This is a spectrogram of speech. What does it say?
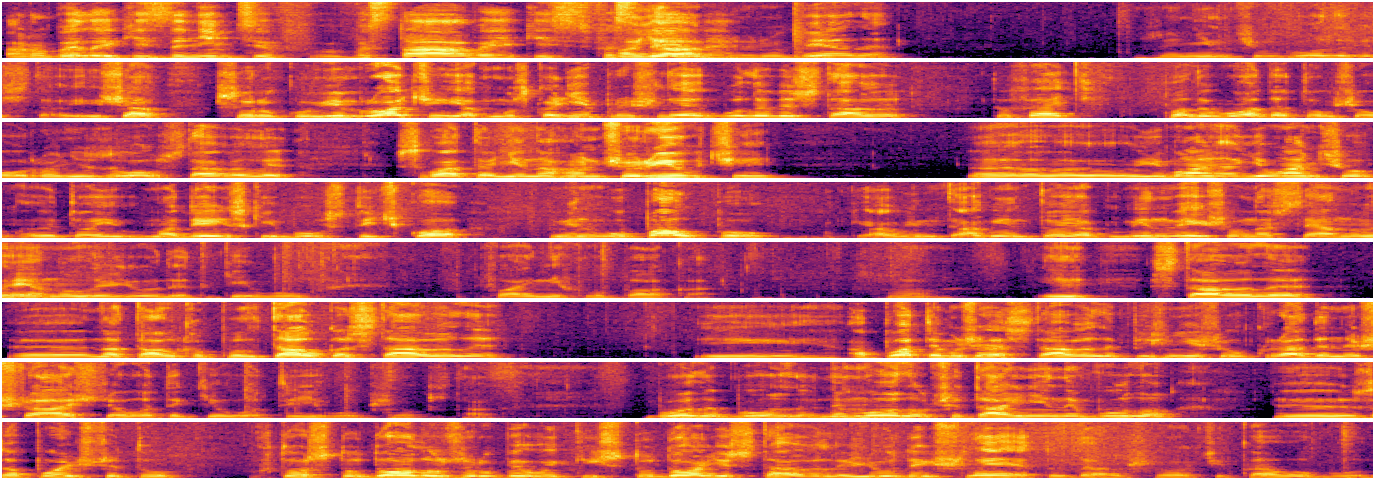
А робили якісь за німців вистави, якісь А фестини? як же робили? За німців були вистави. І ще в 40-му році, як москалі прийшли, були вистави, то федь Паливода то все організував, ставили сватані на Гончарівці. Е, Іван, Іванчук, е, той Мадинський був стичко, він упав пов. А він так, він, то як він вийшов на сцену, гинули люди, такий був файний хлопака. О. І ставили е, Наталка Полтавка ставили. І, а потім вже ставили пізніше украдене щастя, отакі от і все обставили. Були, були. Не було, в читальні не було е, за Польщу, то хто стодолу зробив, якісь стодолі ставили, люди йшли туди, що цікаво було.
